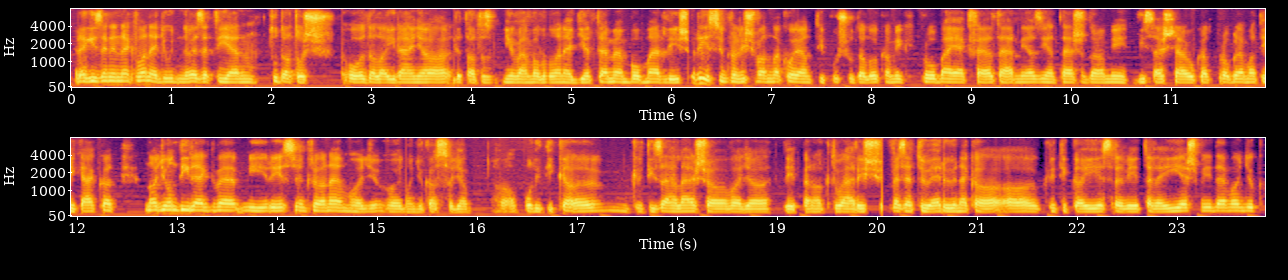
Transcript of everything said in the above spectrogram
Regi zenének van egy úgynevezett ilyen tudatos oldala iránya, de tartozik nyilvánvalóan egyértelműen Bob Marley is. Részünkről is vannak olyan típusú dalok, amik próbálják feltárni az ilyen társadalmi visszásságokat, problematikákat. Nagyon direktbe mi részünkről nem, hogy, hogy mondjuk az, hogy a, a politika kritizálása, vagy a éppen aktuális vezető erőnek a, a kritikai észrevételei ilyesmi, de mondjuk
